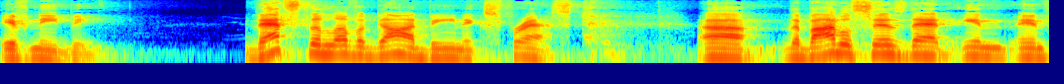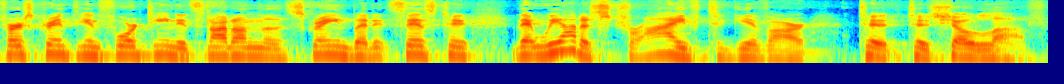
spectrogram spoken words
if need be. That's the love of God being expressed. Uh, the Bible says that in, in 1 Corinthians 14, it's not on the screen, but it says to, that we ought to strive to give our, to, to show love.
